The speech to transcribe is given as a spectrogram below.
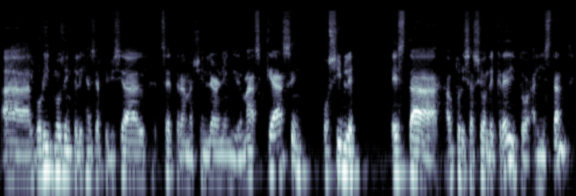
a algoritmos de inteligencia artificial, etcétera, machine learning y demás, que hacen posible esta autorización de crédito al instante.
